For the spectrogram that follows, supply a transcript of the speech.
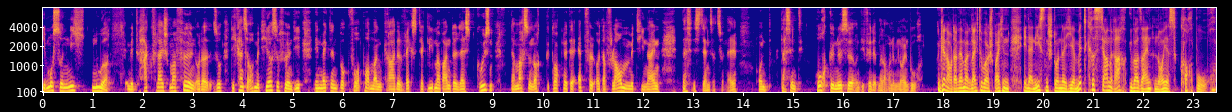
die musst du nicht nur mit Hackfleisch mal füllen oder so, die kannst du auch mit Hirse füllen, die in Mecklenburg-Vorpommern gerade wächst. Der Klimawandel lässt grüßen. Da machst du noch getrocknete Äpfel oder Pflaumen mit hinein. Das ist sensationell. Und das sind Hochgenüsse und die findet man auch in einem neuen Buch. Genau, da werden wir gleich drüber sprechen in der nächsten Stunde hier mit Christian Rach über sein neues Kochbuch.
